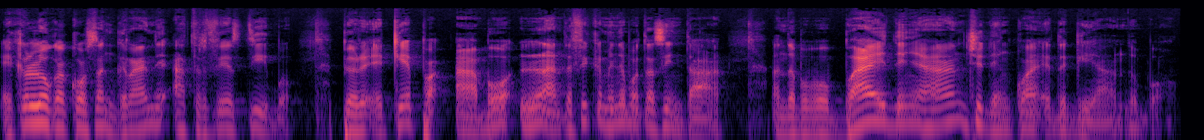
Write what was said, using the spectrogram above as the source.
é que logo coisa grande através disso. Pero é que para abo lanta fica bota sentar, anda bo Biden ante den qua é guiando bo.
